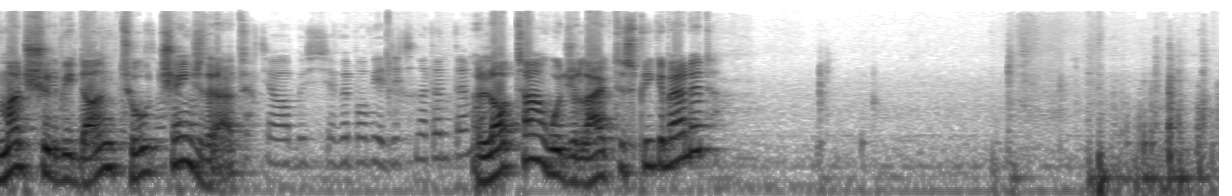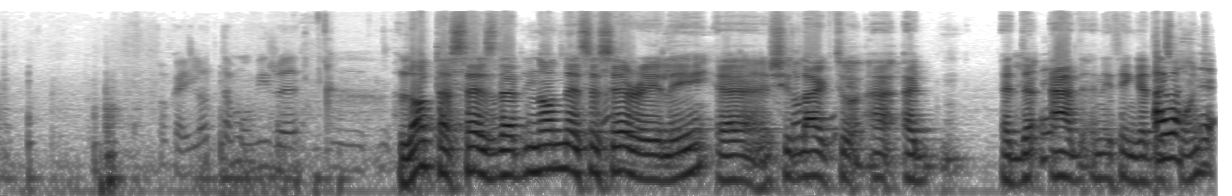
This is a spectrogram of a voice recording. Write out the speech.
much should be done to change that Chciałabyś się wypowiedzieć na ten temat? lotta would you like to speak about it Lotta mówi, że... mm, lotta says that not necessarily uh, she'd like to uh, add, add, add anything at this point uh,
